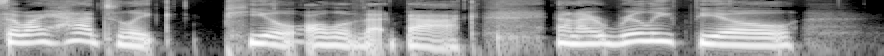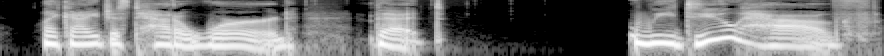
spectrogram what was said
So I had to like peel all of that back. And I really feel like I just had a word that we do have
